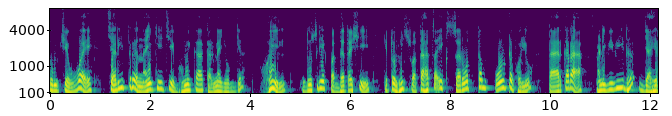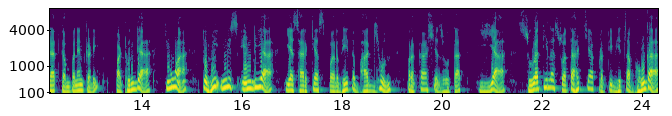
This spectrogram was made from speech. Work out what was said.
तुमचे वय चरित्र नायिकेची भूमिका करण्यायोग्य होईल. दुसरी एक पद्धत अशी की तुम्ही स्वतःचा एक सर्वोत्तम पोर्टफोलिओ तयार करा आणि विविध जाहिरात कंपन्यांकडे पाठवून द्या किंवा तुम्ही मिस इंडिया यासारख्या स्पर्धेत भाग घेऊन प्रकाश झोतात. या सुरुवातीला स्वतःच्या प्रतिभेचा भोंगा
